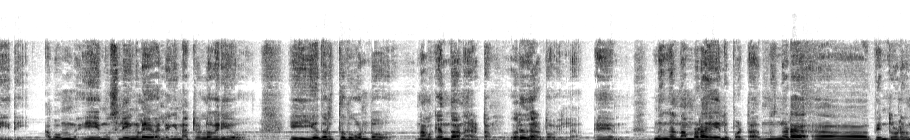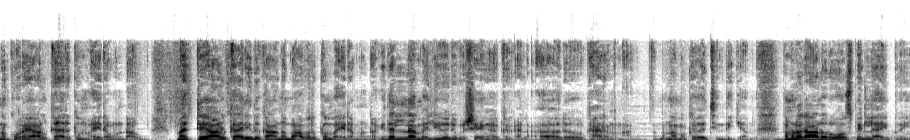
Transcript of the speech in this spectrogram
രീതി. അപ്പം ഈ മുസ്ലിങ്ങളെയോ അല്ലെങ്കിൽ മറ്റുള്ളവരെയോ ഈ എതിർത്തത് കൊണ്ടോ നമുക്ക് എന്താ നേട്ടം ഒരു നേട്ടവും ഇല്ല. നിങ്ങൾ നമ്മുടെ കയ്യിൽപ്പെട്ട നിങ്ങളുടെ പിന്തുടർന്ന കുറേ ആൾക്കാർക്കും ഉണ്ടാകും. മറ്റേ ആൾക്കാർ ഇത് കാണുമ്പോൾ അവർക്കും വൈരമുണ്ടാകും ഇതെല്ലാം വലിയൊരു വിഷയങ്ങൾക്ക് കല ഒരു കാരണമാകും. അപ്പം നമുക്ക് ചിന്തിക്കാം. നമ്മളൊരാൾ ഒരു ഹോസ്പിറ്റലിലായിപ്പോയി.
